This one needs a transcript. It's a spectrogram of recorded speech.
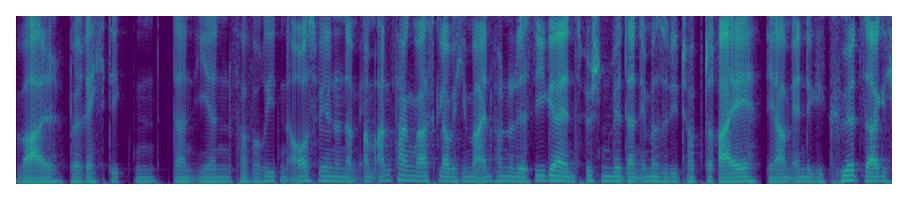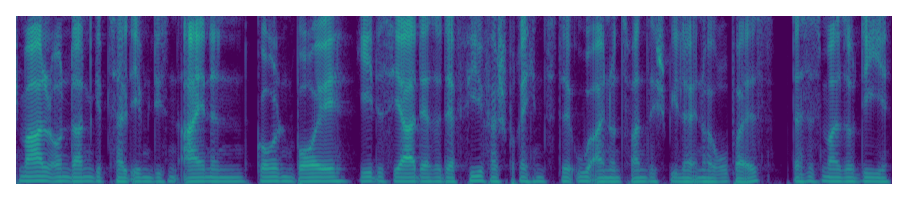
Wahlberechtigten dann ihren Favoriten auswählen. Und am, am Anfang war es, glaube ich, immer einfach nur der Sieger. Inzwischen wird dann immer so die Top 3 ja am Ende gekürt, sage ich mal. Und dann gibt es halt eben diesen einen Golden Boy jedes Jahr, der so der vielversprechendste U21-Spieler in Europa ist. Das ist mal so die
